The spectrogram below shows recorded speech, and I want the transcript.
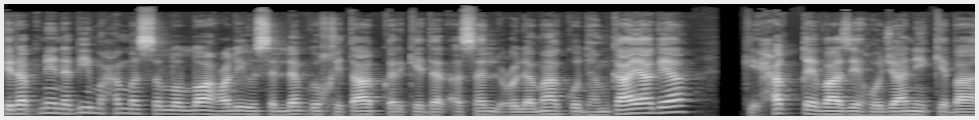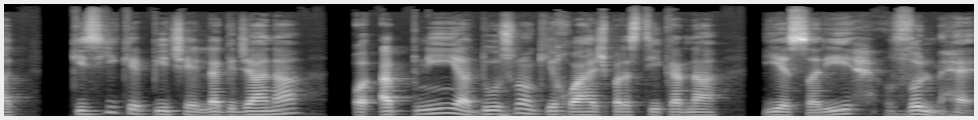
پھر اپنے نبی محمد صلی اللہ علیہ وسلم کو خطاب کر کے دراصل علماء کو دھمکایا گیا کہ حق واضح ہو جانے کے بعد کسی کے پیچھے لگ جانا اور اپنی یا دوسروں کی خواہش پرستی کرنا یہ صریح ظلم ہے۔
